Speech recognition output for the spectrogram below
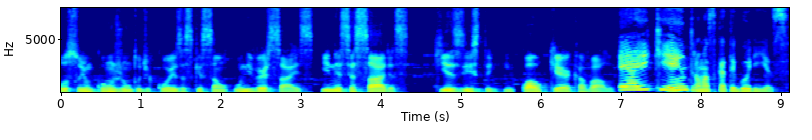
possui um conjunto de coisas que são universais e necessárias, que existem em qualquer cavalo. É aí que entram as categorias.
